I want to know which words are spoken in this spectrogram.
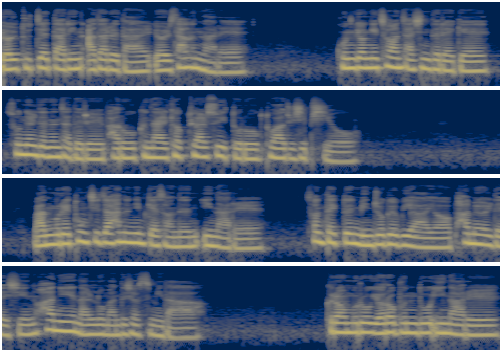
열두째 달인 아다르달 열사흔 날에 곤경에 처한 자신들에게 손을 대는 자들을 바로 그날 격퇴할 수 있도록 도와주십시오. 만물의 통치자 하느님께서는 이 날을 선택된 민족을 위하여 파멸 대신 환희의 날로 만드셨습니다. 그러므로 여러분도 이 날을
